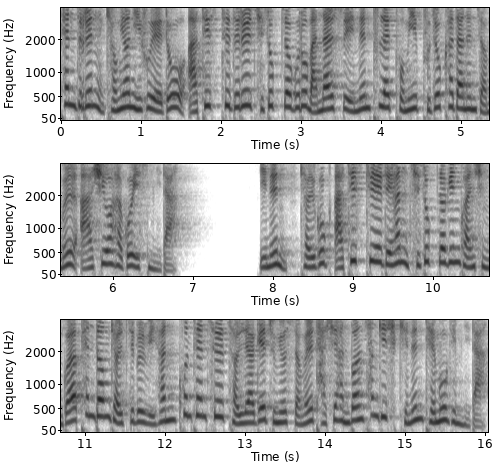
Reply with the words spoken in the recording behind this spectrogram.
팬들은 경연 이후에도 아티스트들을 지속적으로 만날 수 있는 플랫폼이 부족하다는 점을 아쉬워하고 있습니다. 이는 결국 아티스트에 대한 지속적인 관심과 팬덤 결집을 위한 콘텐츠 전략의 중요성을 다시 한번 상기시키는 대목입니다.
